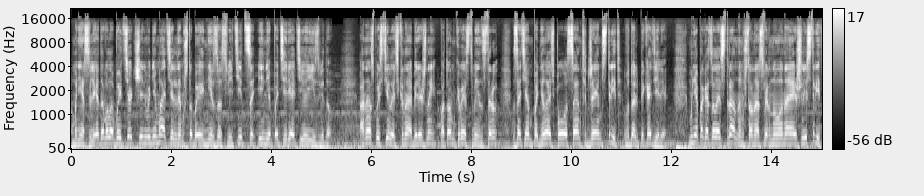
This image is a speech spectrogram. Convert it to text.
Мне следовало быть очень внимательным, чтобы не засветиться и не потерять ее из виду. Она спустилась к набережной, потом к Вестминстеру, затем поднялась по Сент-Джеймс-стрит вдоль Пикадилли. Мне показалось странным, что она свернула на Эшли-стрит.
